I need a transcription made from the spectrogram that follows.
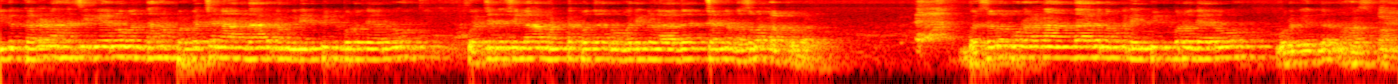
ಈಗ ಕರ್ಣ ಹಸಿಗೆ ಅನ್ನುವಂತಹ ಪ್ರವಚನ ಅಂದಾಗ ನಮಗೆ ನೆನಪಿಗೆ ಬರೋದು ಯಾರು? ವಚನಶಿಲಾ ಮಂಟಪದ ರೂವರಿಗಳಾದ ಚನ್ನ ಬಸವ ಅಪ್ಪಗಳು ಬಸವ ಪುರಾಣ ಅಂದಾಗ ನಮಗೆ ನೆನಪಿಗೆ ಬರೋದು ಯಾರು? ಮುರುಗೇಂದ್ರ ಮಹಾಸ್ವಾಮಿ.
